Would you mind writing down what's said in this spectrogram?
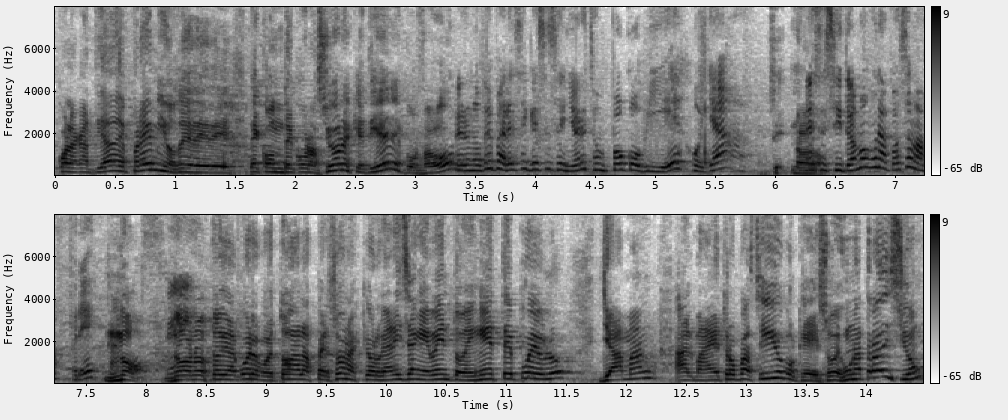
con la cantidad de premios, de, de, de- de condecoraciones que tiene, por favor. Pero ¿no te parece que ese señor está un poco viejo ya? Sí, no, no. Necesitamos una cosa más fresca. No, no, no estoy de acuerdo, porque todas las personas que organizan eventos en este pueblo llaman al maestro Pasillo porque eso es una tradición.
